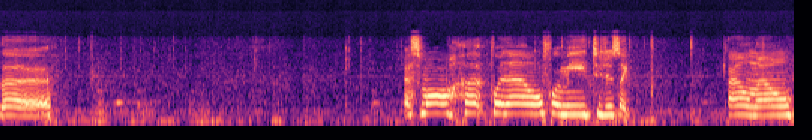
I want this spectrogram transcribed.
the, a small hut for now for me to just like, I don't know,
